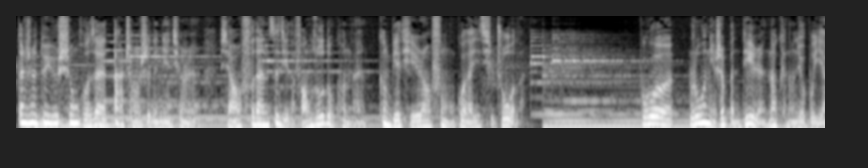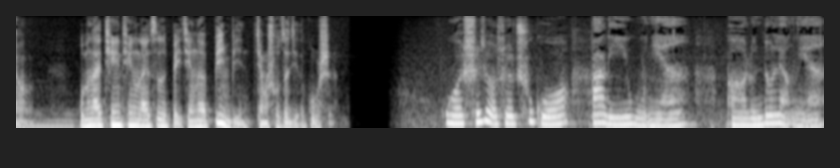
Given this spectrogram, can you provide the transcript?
但是对于生活在大城市的年轻人，想要负担自己的房租都困难，更别提让父母过来一起住了。不过，如果你是本地人，那可能就不一样了。我们来听一听来自北京的彬彬讲述自己的故事。我十九岁出国，巴黎五年，呃，伦敦两年，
